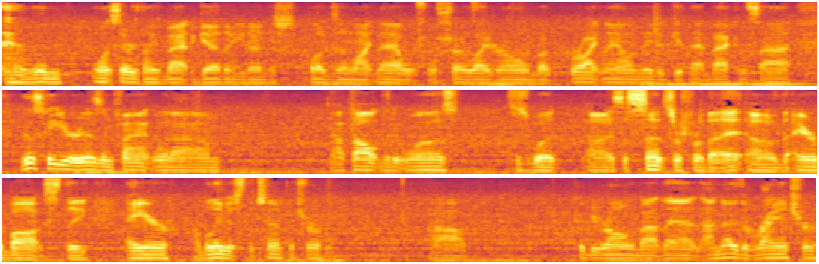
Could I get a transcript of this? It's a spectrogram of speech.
And then once everything's back together, you know, this plugs in like that, which we'll show later on. But right now, I needed to get that back inside. This here is, in fact, what I, um, I thought that it was. This is what uh, it's a sensor for the uh, the air box, the air. I believe it's the temperature. Uh, could be wrong about that. I know the Rancher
